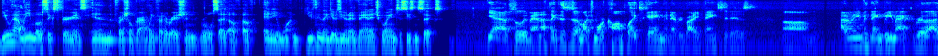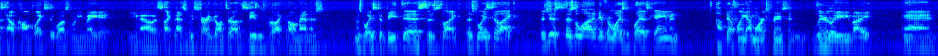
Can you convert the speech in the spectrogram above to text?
you have the most experience in the Professional Grappling Federation rule set of, of anyone. Do you think that gives you an advantage going into season six? Yeah, absolutely, man. I think this is a much more complex game than everybody thinks it is. Um, I don't even think BMAC realized how complex it was when he made it. You know, it's like as we started going throughout the seasons, we're like, oh man, there's there's ways to beat this. There's like there's ways to like there's just there's a lot of different ways to play this game, and I've definitely got more experience than literally anybody, and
